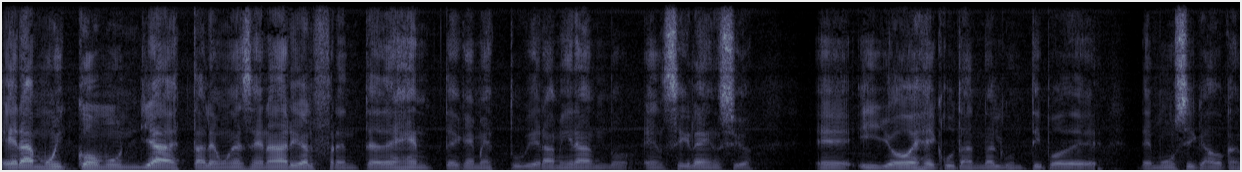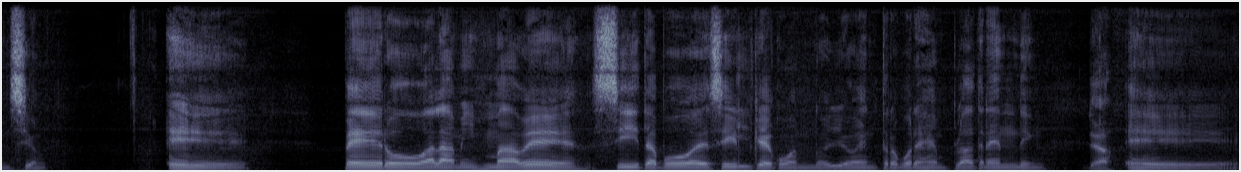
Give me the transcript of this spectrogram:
era muy común ya estar en un escenario al frente de gente que me estuviera mirando en silencio eh, y yo ejecutando algún tipo de, de música o canción. Eh, pero a la misma vez, sí te puedo decir que cuando yo entro, por ejemplo, a Trending, eh,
